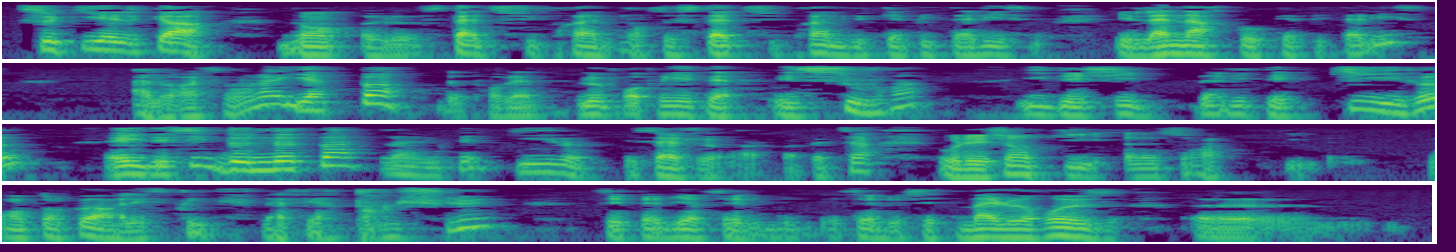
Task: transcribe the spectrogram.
ce qui est le cas dans le stade suprême, dans ce stade suprême du capitalisme, et l'anarcho-capitalisme, alors à ce moment-là, il n'y a pas de problème. Le propriétaire est souverain, il décide d'inviter qui il veut, et il décide de ne pas inviter qui il veut. Et ça, je rappelle ça pour les gens qui, euh, ont encore à l'esprit l'affaire Truchelu, c'est-à-dire celle, de cette malheureuse euh,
